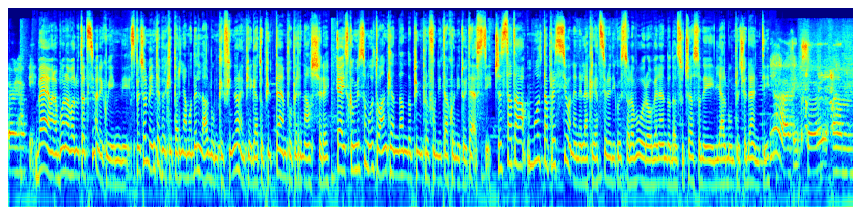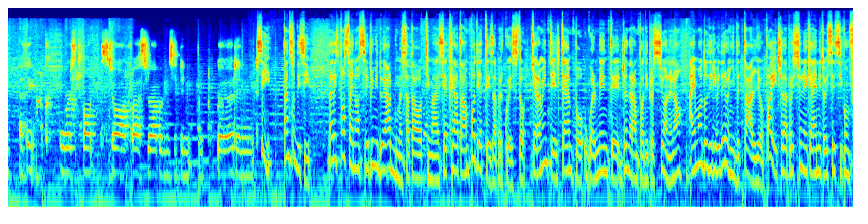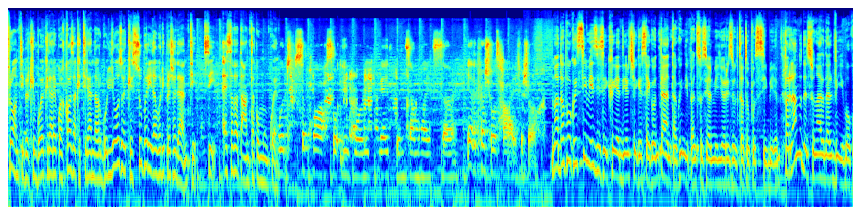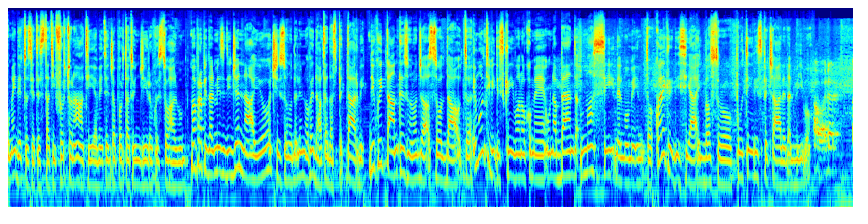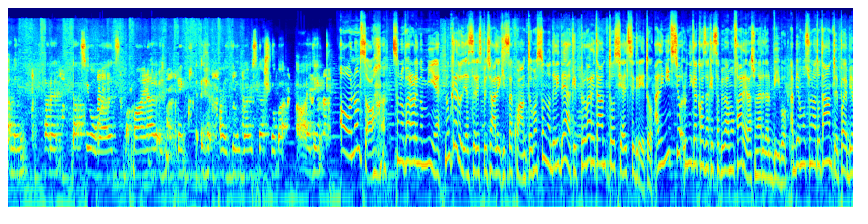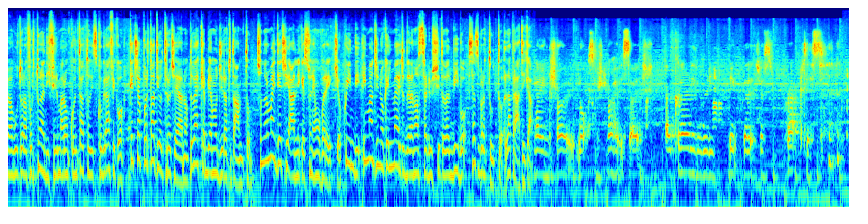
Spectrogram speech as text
know, very happy. Beh, è una buona valutazione quindi, specialmente perché parliamo dell'album che finora ha impiegato più tempo per nascere e hai scommesso molto anche andando più in profondità con i tuoi testi. C'è stata molta pressione nella creazione di questo lavoro venendo dal successo degli album precedenti? Yeah, I think so. Um, I think the response to our first two albums had been good, and Sì, penso di sì. La risposta ai nostri primi due album è stata ottima e si è creata un po' di attesa per questo. Chiaramente il tempo ugualmente genera un po' di pressione, no? Hai modo di rivedere ogni dettaglio. Poi c'è la pressione che hai nei tuoi stessi confronti perché vuoi creare qualcosa che ti renda orgoglioso e che superi i lavori precedenti. Sì, è stata tanta comunque. would surpass what you've already created in some ways. So yeah, the pressure was high for sure. Ma dopo questi mesi sei qui a dirci che sei contenta, quindi penso sia il miglior risultato possibile. Parlando del suonare dal vivo, come hai detto siete stati fortunati e avete già portato in giro questo album, ma proprio dal mese di gennaio ci sono delle nuove date ad aspettarvi, di cui tante sono già sold out e molti vi descrivono come una band massi del momento. Quale credi sia il vostro potere speciale dal vivo? Oh, I don't. I mean, I don't. That's your words, not mine. I don't think I feel very special, but I think Oh, non so, sono parole non mie. Non credo di essere speciale chissà quanto, ma sono dell'idea che provare tanto sia il segreto. All'inizio l'unica cosa che sapevamo fare era suonare dal vivo. Abbiamo suonato tanto e poi abbiamo avuto la fortuna di firmare un contratto discografico che ci ha portati oltreoceano. Dov'è che abbiamo girato tanto? Sono ormai dieci anni che suoniamo parecchio, quindi immagino che il merito della nostra riuscita dal vivo sia soprattutto la pratica.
